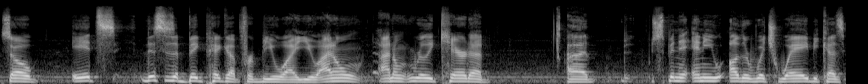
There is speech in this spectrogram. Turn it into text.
So it's this is a big pickup for BYU. I don't I don't really care to uh, spin it any other which way because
